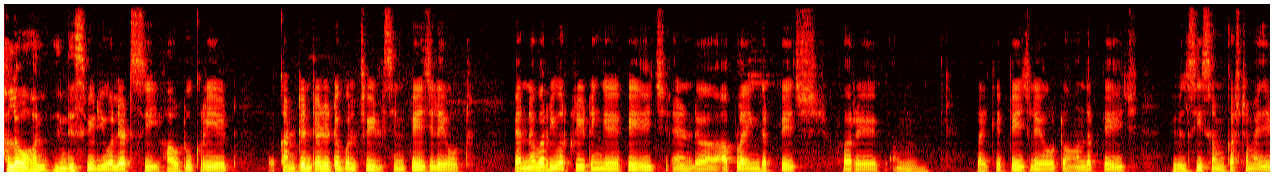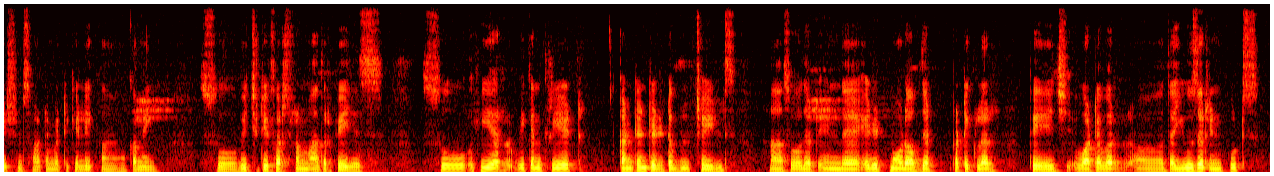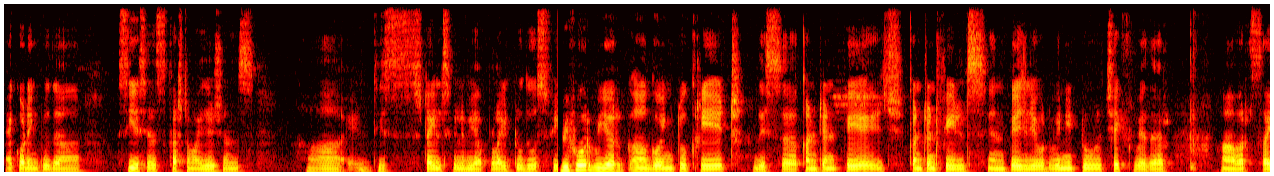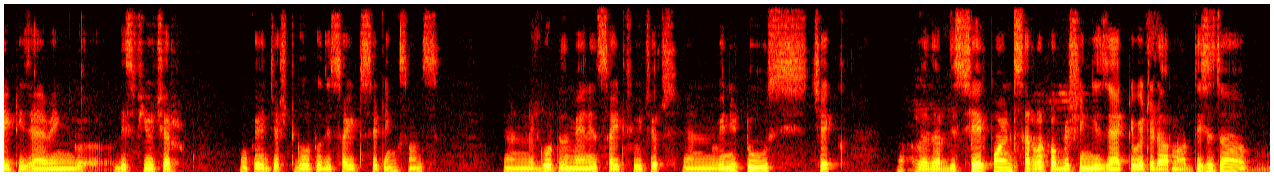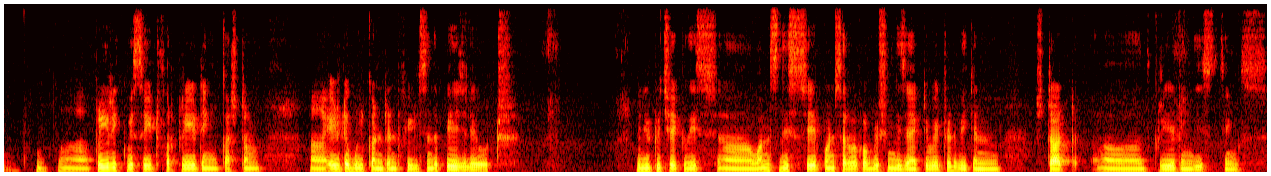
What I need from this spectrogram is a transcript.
Hello all, in this video let's see how to create content editable fields in page layout. Whenever you are creating a page and uh, applying that page for a um, like a page layout on that page, you will see some customizations automatically uh, coming so which differs from other pages. So here we can create content editable fields uh, so that in the edit mode of that particular page whatever uh, the user inputs according to the css customizations uh, these styles will be applied to those fields. before we are uh, going to create this uh, content page content fields in page layout we need to check whether our site is having uh, this feature okay just go to the site settings once and go to the manage site features and we need to check whether this SharePoint server publishing is activated or not. This is the uh, prerequisite for creating custom uh, editable content fields in the page layout. We need to check this uh, once this SharePoint server publishing is activated we can start uh, creating these things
